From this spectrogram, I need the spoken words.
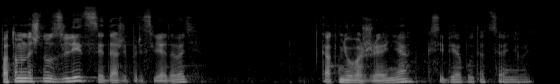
Потом начнут злиться и даже преследовать, как неуважение к себе будут оценивать.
